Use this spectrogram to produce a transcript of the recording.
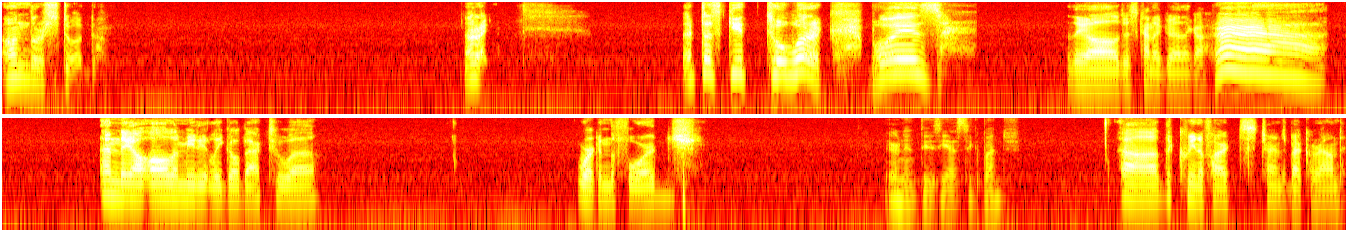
Understood. All right. Let us get to work, boys. They all just kind of go, they go, ah! And they all immediately go back to, uh, working the forge. They're an enthusiastic bunch. Uh, the Queen of Hearts turns back around.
